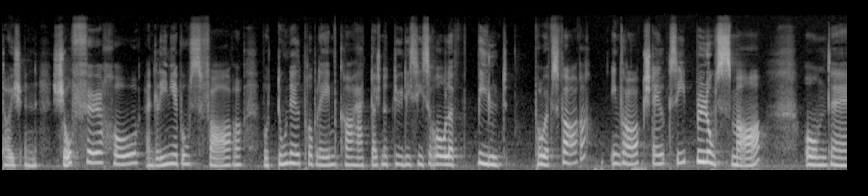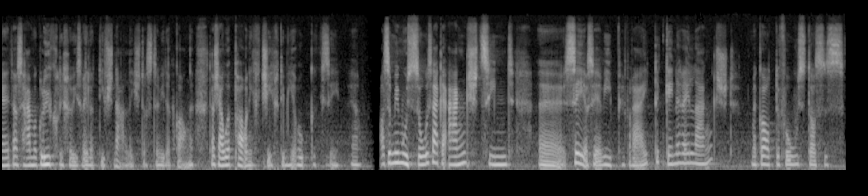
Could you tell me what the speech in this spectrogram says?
Da ist ein Chauffeur gekommen, ein Linienbusfahrer, der Tunnelprobleme hatte. Da ist natürlich sein Rollenbild Berufsfahrer in Frage gestellt gewesen, plus Mann. Und äh, das haben wir glücklicherweise relativ schnell ist das dann wieder gegangen. Das war auch eine Panikgeschichte im Rücken. Ja. Also man muss so sagen, Ängste sind äh, sehr, sehr weit verbreitet, generell Ängste. Man geht davon aus, dass es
